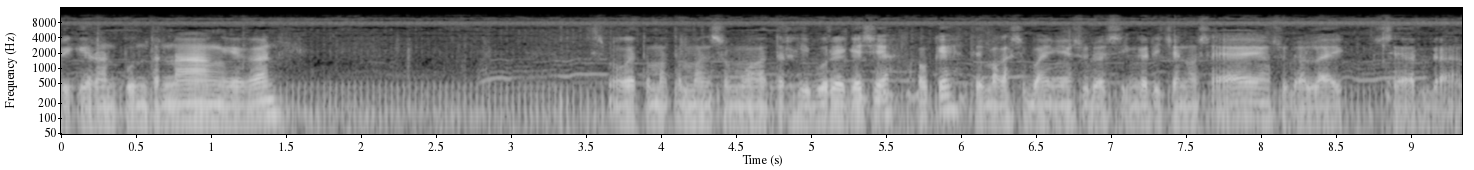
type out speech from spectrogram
pikiran pun tenang ya kan. Semoga teman-teman semua terhibur ya guys ya. Oke, terima kasih banyak yang sudah singgah di channel saya, yang sudah like, share dan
